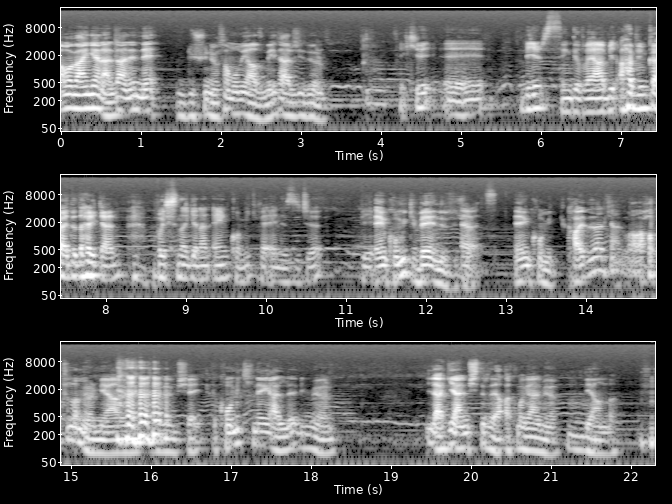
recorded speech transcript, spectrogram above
Ama ben genelde hani ne düşünüyorsam onu yazmayı tercih ediyorum. Peki e, bir single veya bir albüm kaydederken başına gelen en komik ve en üzücü bir... En komik ve en üzücü. Evet. En komik kaydederken valla hatırlamıyorum ya böyle, böyle bir şey. Komik ne geldi bilmiyorum. İlla gelmiştir de aklıma gelmiyor bir anda.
